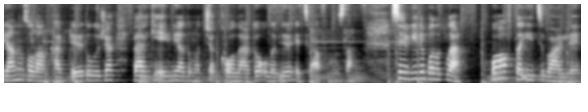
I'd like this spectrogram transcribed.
Yalnız olan kalpleri de olacak. Belki evli adım atacak kovalar da olabilir etrafımızda. Sevgili balıklar, bu hafta itibariyle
